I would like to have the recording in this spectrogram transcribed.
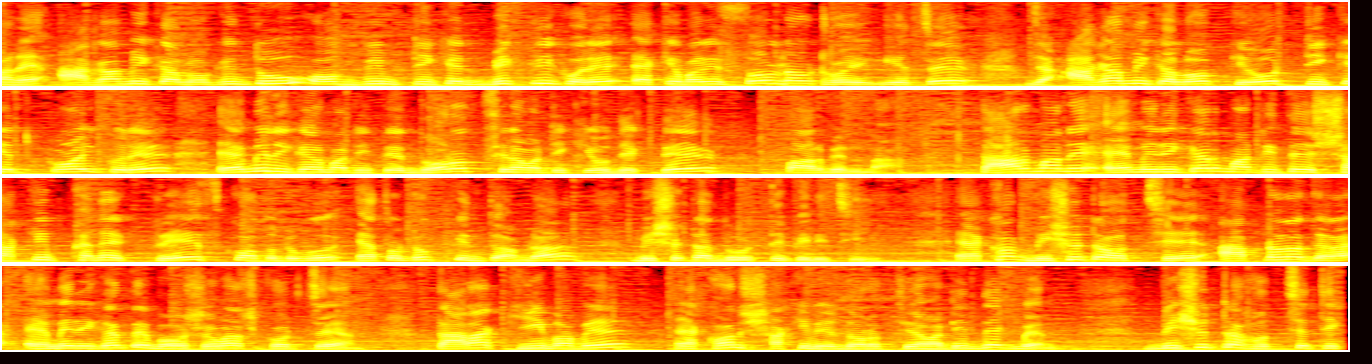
মানে আগামীকালও কিন্তু অগ্রিম টিকিট বিক্রি করে একেবারে সোল্ড আউট হয়ে গিয়েছে যে আগামীকালও কেউ টিকিট ক্রয় করে আমেরিকার মাটিতে দরদ সিনেমাটি কেউ দেখতে পারবেন না। তার মানে আমেরিকার মাটিতে শাকিব খানের ক্রেজ কতটুকু, এতটুকু কিন্তু আমরা বিষয়টা ধরতে পেরেছি। এখন বিষয়টা হচ্ছে, আপনারা যারা আমেরিকাতে বসবাস করছেন, তারা কীভাবে এখন সাকিবের দরদ সিনেমাটি দেখবেন? বিষয়টা হচ্ছে ঠিক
